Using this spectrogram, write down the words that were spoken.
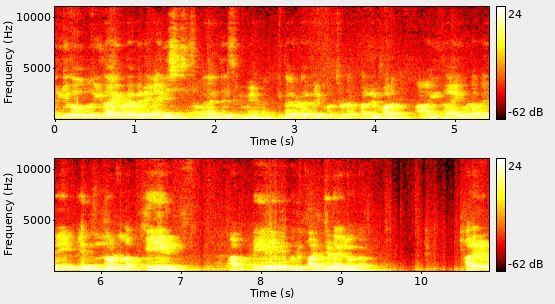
എനിക്ക് തോന്നുന്നു ഇതാ ഇവിടെ വരെ ഐശ്വര്യ സംവിധാനം ചെയ്ത സിനിമയാണ് ഇതാ ഇവിടെ വരെ കുറിച്ചുകൂടെ പലരും പറഞ്ഞു ആ ഇതാ ഇവിടെ വരെ എന്നുള്ള പേര് ആ പേര് ഒരു പഞ്ച് ഡയലോഗാണ് പലരും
